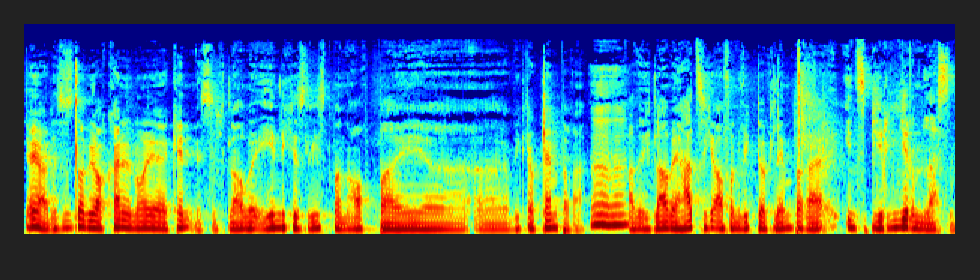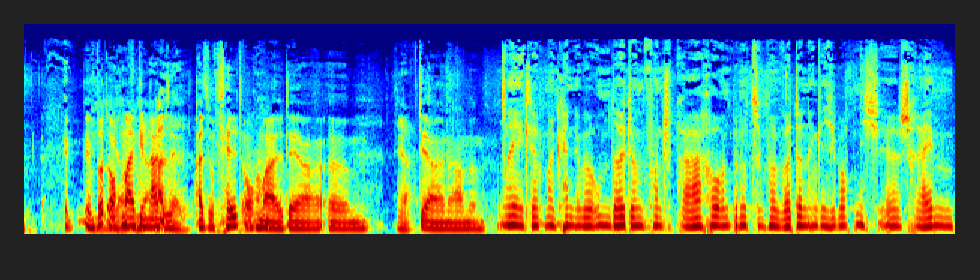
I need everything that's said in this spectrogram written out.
Ja, ja, das ist, glaube ich, auch keine neue Erkenntnis. Ich glaube, ähnliches liest man auch bei äh, äh, Viktor Klemperer. Also ich glaube, er hat sich auch von Viktor Klemperer inspirieren lassen. Er wird auch Ja, mal genannt, alle. also fällt auch mal der, ähm, Ja. der Name. Ich glaube, man kann über Umdeutung von Sprache und Benutzung von Wörtern eigentlich überhaupt nicht äh, schreiben,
